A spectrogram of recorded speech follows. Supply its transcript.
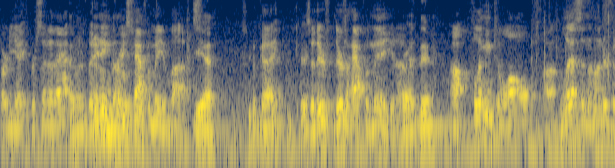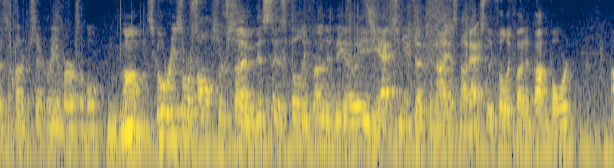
thirty-eight percent of that. Don't- But I it don't know. increased half a million bucks. Yeah. Okay? Okay. So there's, there's a half a million of it. Right there. Uh, Flemington Law, uh, less than a hundred, but it's a hundred percent reimbursable. Um, school resource officer, so this is fully funded BOE. The action you took tonight is not actually fully funded by the board. Uh,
